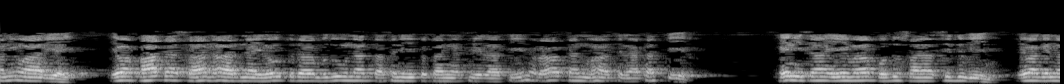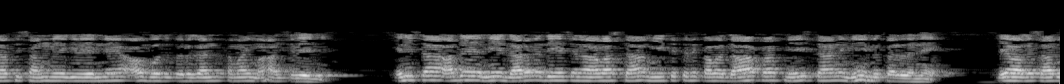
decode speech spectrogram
අනිවාර්යයි. ඒවා කාටවත් සාධාරණයි ලෞතර බුදු වුණත් අසනීපකම් ඇති වෙලා තියෙන රහතන් වහන්සේලාටත් තියෙනවා. ඒ නිසා ඒවා පොදු සිදුවීම්. ඒවා ගැන අපි සංවේග වෙන්නේ අවබෝධ කරගන්න තමයි මහන්සි වෙන්නේ. ඒ නිසා අද මේ ධර්ම දේශනා අවස්ථාව මේකට කවදාකවත් මේ ස්ථානේ මෙහෙම කරලා නැහැ. ඒ වගේ සාරව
